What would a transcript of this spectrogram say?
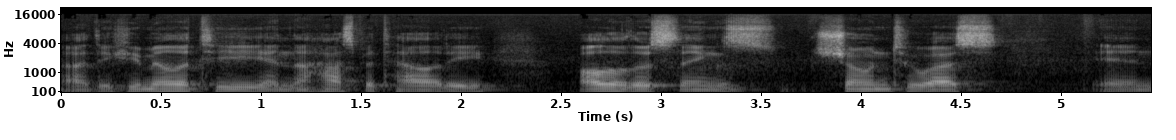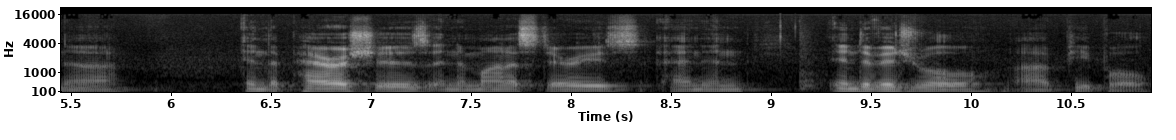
uh, the humility, and the hospitality, all of those things shown to us in, uh, in the parishes, in the monasteries, and in individual uh, people.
